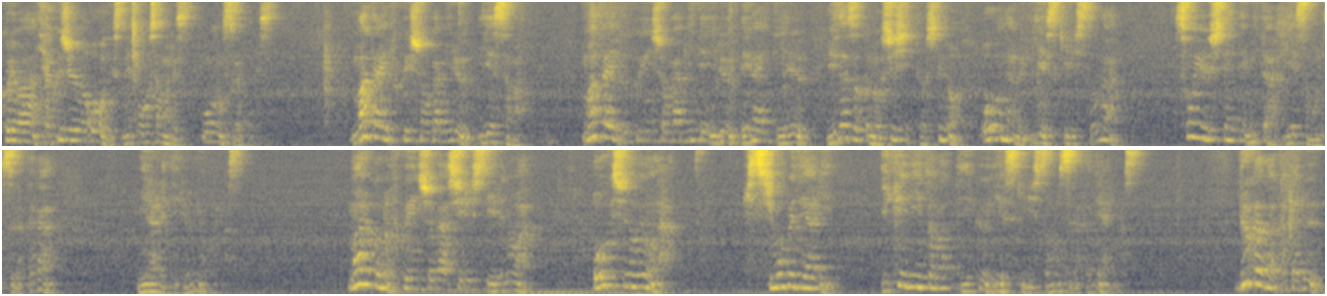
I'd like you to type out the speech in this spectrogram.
これは百獣の王ですね。王様です。王の姿です。マタイ福音書が見るイエス様。マタイ福音書が見ている描いているユダ族の獅子としての王なるイエス・キリストがそういう視点で見たイエス様の姿が見られているように思います。マルコの福音書が記しているのは大牛のようなしもべであり生贄となっていくイエス・キリストの姿であります。ルカが語る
